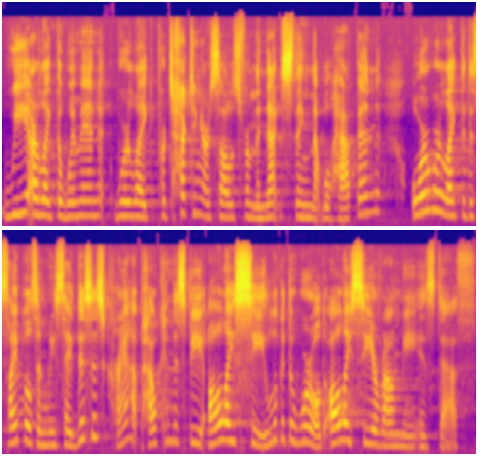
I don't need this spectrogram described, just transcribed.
We are like the women, we're like protecting ourselves from the next thing that will happen Or we're like the disciples and we say, This is crap. How can this be? All I see, look at the world, all I see around me is death.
